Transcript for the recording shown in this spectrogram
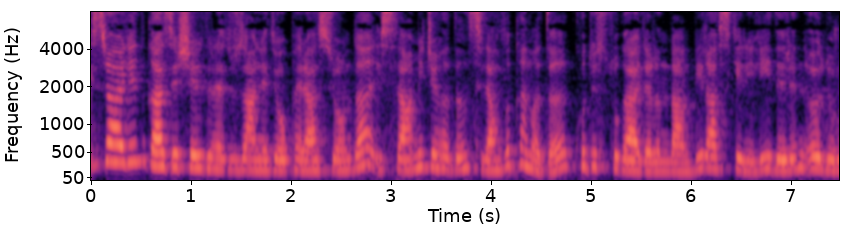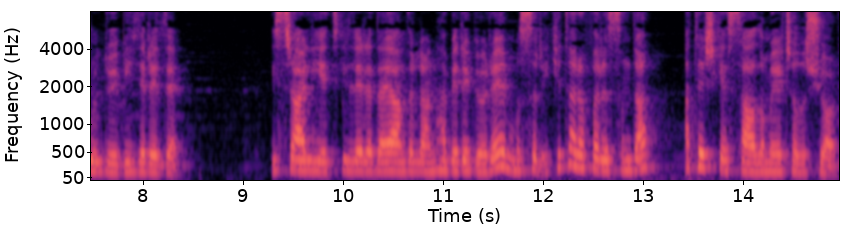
İsrail'in Gazze şeridine düzenlediği operasyonda İslami Cihad'ın silahlı kanadı Kudüs Tugaylarından bir askeri liderin öldürüldüğü bildirildi. İsrail yetkililere dayandırılan habere göre Mısır iki taraf arasında ateşkes sağlamaya çalışıyor.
